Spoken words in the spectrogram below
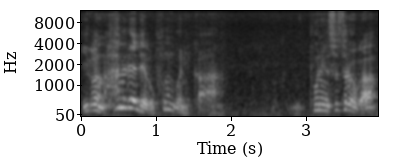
이건 하늘에 대고 푸는 거니까. 본인 스스로가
